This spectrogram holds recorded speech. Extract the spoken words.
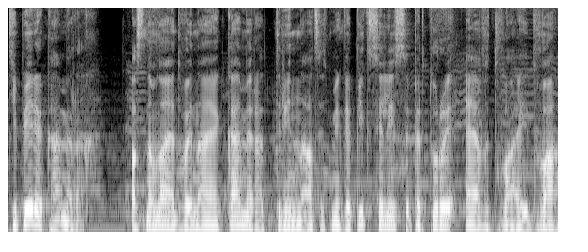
Теперь о камерах. Основная двойная камера 13 мегапикселей с апертурой f2.2,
